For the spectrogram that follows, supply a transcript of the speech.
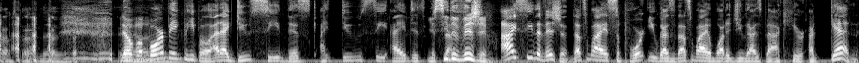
Most definitely. No, but more um, big people, and I do see this. I do see. I just You see a- the vision. I see the vision. That's why I support you guys. That's why I wanted you guys back here again.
